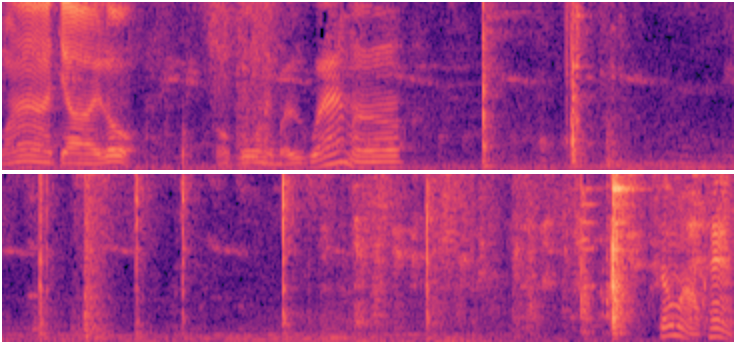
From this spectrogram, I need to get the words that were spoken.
Quá trời luôn. Con cua này bự quá mà. Số 1 ha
